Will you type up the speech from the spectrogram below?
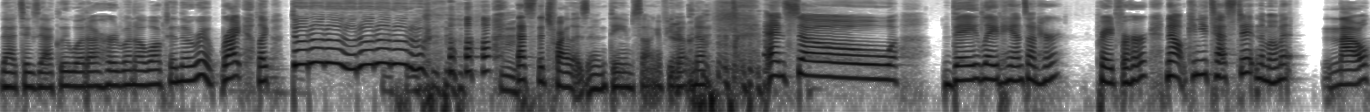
that's exactly what I heard when I walked in the room." Right? Like, do do do do do do do. That's the Twilight Zone theme song, if you don't know. and so they laid hands on her, prayed for her. Now, can you test it in the moment? No.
